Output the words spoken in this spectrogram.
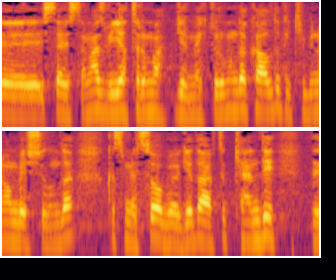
e, ister istemez bir yatırıma girmek durumunda kaldık. 2015 yılında kısmetse o bölgede artık kendi e,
